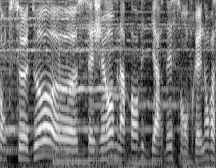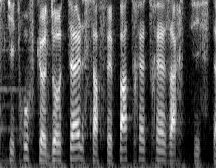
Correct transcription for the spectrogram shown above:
Son pseudo, euh, c'est Jérôme n'a pas envie de garder son vrai nom parce qu'il trouve que d'hôtel ça fait pas très très artiste.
